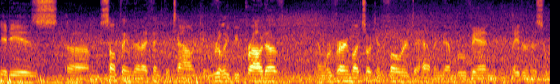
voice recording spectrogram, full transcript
it is um, something that I think the town can really be proud of, and we're very much looking forward to having them move in later this week.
